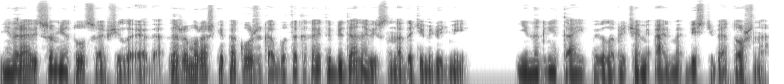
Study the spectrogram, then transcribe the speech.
«Не нравится мне тут», — сообщила Эда. «Даже мурашки по коже, как будто какая-то беда нависла над этими людьми». «Не нагнетай», — повела плечами Альма, — «без тебя тошно».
